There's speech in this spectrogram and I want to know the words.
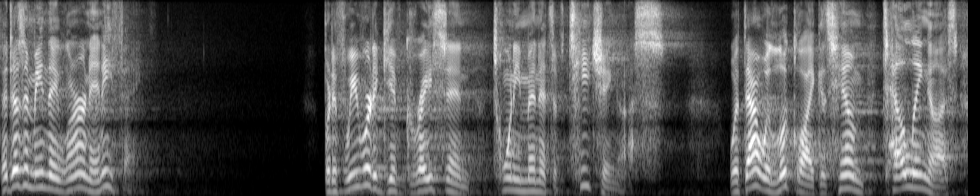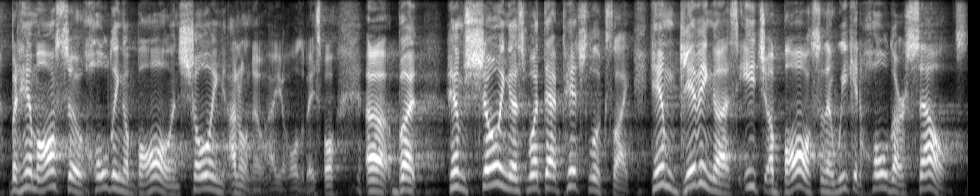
that doesn't mean they learn anything. But if we were to give Grayson 20 minutes of teaching us, what that would look like is him telling us, but him also holding a ball and showing, I don't know how you hold a baseball, uh, but him showing us what that pitch looks like, him giving us each a ball so that we can hold ourselves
